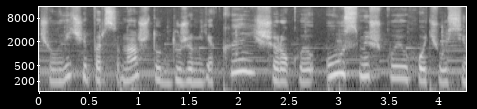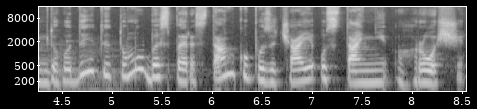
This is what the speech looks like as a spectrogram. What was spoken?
Чоловічий персонаж тут дуже м'який, широкою усмішкою, хоче усім догодити, тому без перестанку позичає останні гроші.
